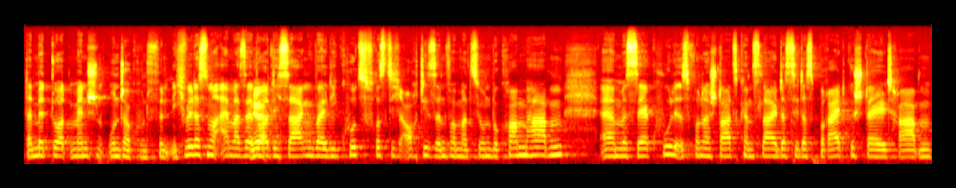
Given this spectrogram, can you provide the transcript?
damit dort Menschen Unterkunft finden. Ich will das nur einmal sehr ja deutlich sagen, weil die kurzfristig auch diese Information bekommen haben. Ähm, es sehr cool ist von der Staatskanzlei, dass sie das bereitgestellt haben.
